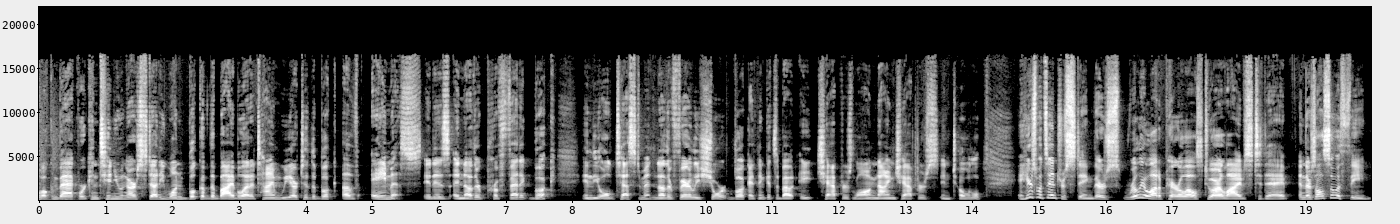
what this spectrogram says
Welcome back. We're continuing our study one book of the Bible at a time. We are to the book of Amos. It is another prophetic book in the Old Testament, another fairly short book. I think it's about eight chapters long, nine chapters in total. And here's what's interesting there's really a lot of parallels to our lives today, and there's also a theme.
